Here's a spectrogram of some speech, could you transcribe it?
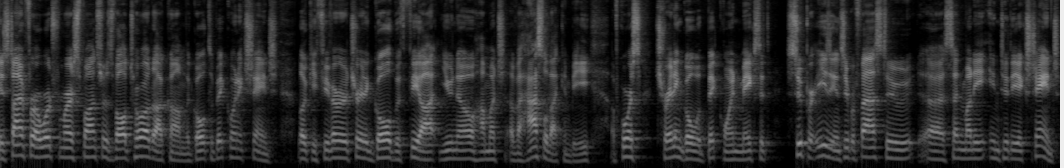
It's time for a word from our sponsors, Vaultoro.com, the gold to Bitcoin exchange. Look, if you've ever traded gold with fiat, you know how much of a hassle that can be. Of course, trading gold with Bitcoin makes it super easy and super fast to uh, send money into the exchange.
